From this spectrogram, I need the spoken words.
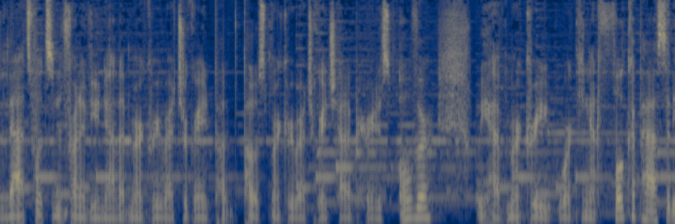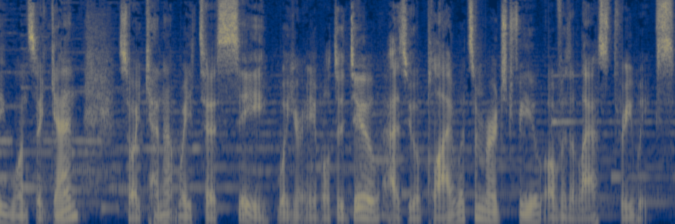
that's what's in front of you now that Mercury retrograde, post Mercury retrograde shadow period is over. We have Mercury working at full capacity once again. So I cannot wait to see what you're able to do as you apply what's emerged for you over the last three weeks.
